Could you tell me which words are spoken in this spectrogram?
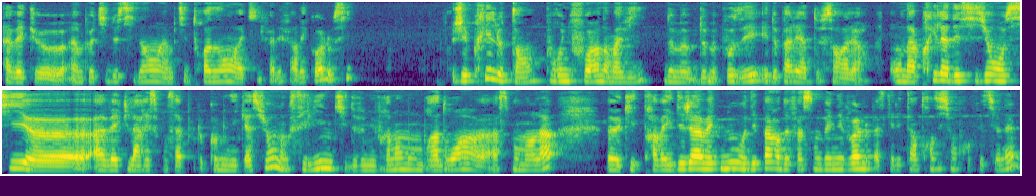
avec un petit de 6 ans et un petit de 3 ans à qui il fallait faire l'école aussi. J'ai pris le temps, pour une fois dans ma vie, de me, poser et de pas aller à 200 à l'heure. On a pris la décision aussi euh, avec la responsable communication, donc Céline, qui est devenue vraiment mon bras droit euh, à ce moment-là, euh, qui travaille déjà avec nous au départ de façon bénévole parce qu'elle était en transition professionnelle,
